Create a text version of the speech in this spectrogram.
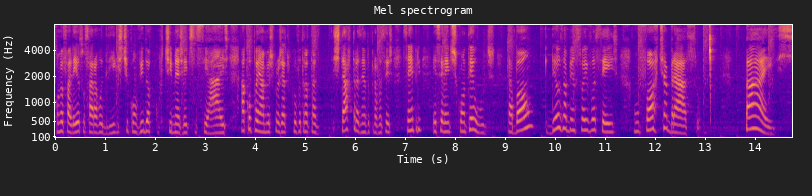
Como eu falei, eu sou Sara Rodrigues. Te convido a curtir minhas redes sociais, acompanhar meus projetos, porque eu vou estar trazendo para vocês sempre excelentes conteúdos. Tá bom? Que Deus abençoe vocês. Um forte abraço. Paz.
